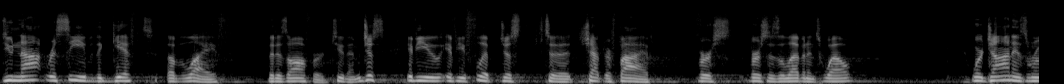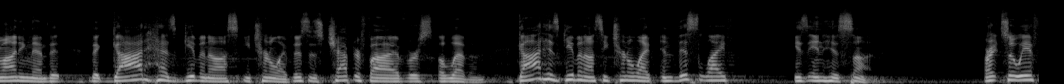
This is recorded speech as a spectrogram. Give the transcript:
do not receive the gift of life that is offered to them. Just if you if you flip just to chapter 5 verse verses 11 and 12 where John is reminding them that that God has given us eternal life. This is chapter 5 verse 11. God has given us eternal life and this life is in his son. All right, so if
